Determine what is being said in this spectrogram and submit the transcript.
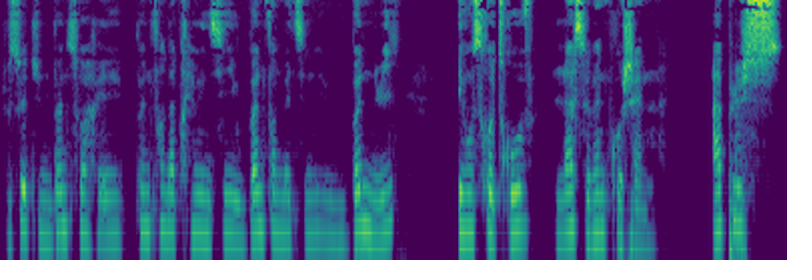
Je vous souhaite une bonne soirée, bonne fin d'après-midi ou bonne fin de matinée ou bonne nuit. Et on se retrouve la semaine prochaine. À plus!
